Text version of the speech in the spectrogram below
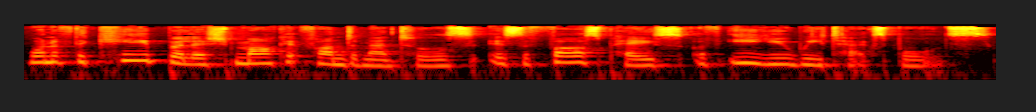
One of the key bullish market fundamentals is the fast pace of EU wheat exports.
